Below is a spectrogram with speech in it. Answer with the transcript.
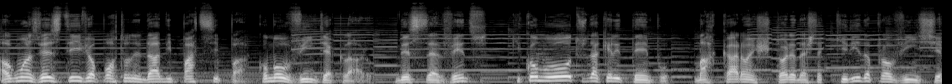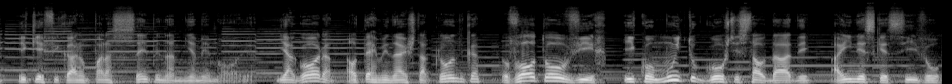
algumas vezes tive a oportunidade de participar, como ouvinte, é claro, desses eventos que, como outros daquele tempo, marcaram a história desta querida província e que ficaram para sempre na minha memória. E agora, ao terminar esta crônica, volto a ouvir e com muito gosto e saudade a inesquecível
